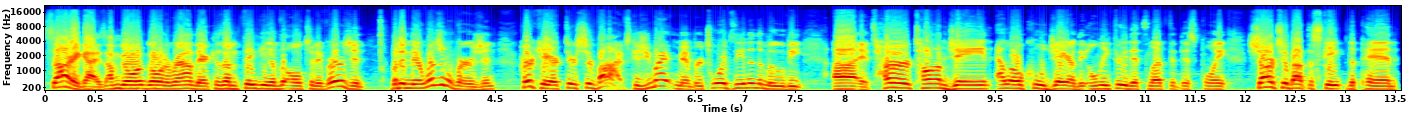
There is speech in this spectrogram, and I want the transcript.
Sorry guys. I'm going going around there cuz I'm thinking of the alternate version. But in the original version, her character survives because you might remember towards the end of the movie, uh, it's her, Tom Jane, LL Cool J are the only three that's left at this point. Sharks are about to escape the pen,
